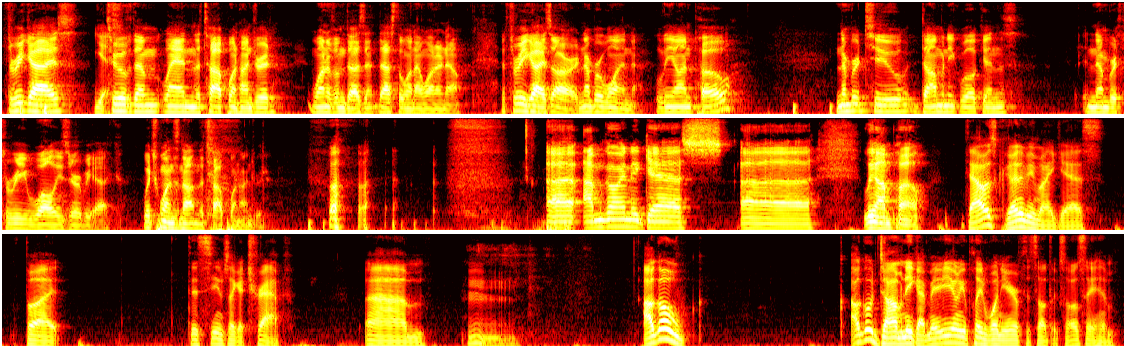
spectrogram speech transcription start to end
Three guys. Yes. Two of them land in the top 100. One of them doesn't. That's the one I want to know. The three guys are number one, Leon Powe. Number two, Dominique Wilkins. Number three, Wally Szczerbiak. Which one's not in the top 100? Uh, I'm going to guess uh, Leon Powe. That was gonna be my guess, but this seems like a trap. Um, I'll go. I'll go Dominique. I maybe he only played one year with the Celtics, so I'll say him.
